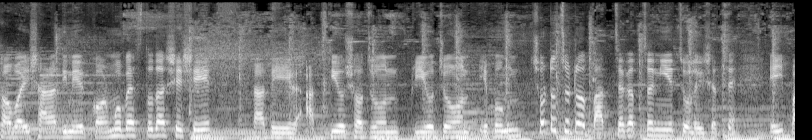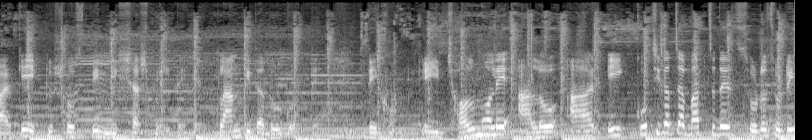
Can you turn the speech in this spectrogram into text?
সবাই সারাদিনের কর্মব্যস্ততা শেষে তাদের আত্মীয় স্বজন, প্রিয়জন এবং ছোট ছোট বাচ্চা কাচ্চা নিয়ে চলে এসেছে এই পার্কে একটু স্বস্তির নিঃশ্বাস ফেলতে ক্লান্তিটা দূর করতে। দেখুন, এই ঝলমলে আলো আর এই কচিকাচা বাচ্চাদের ছোট ছোটি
